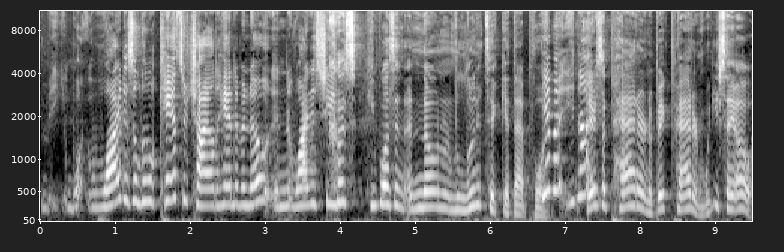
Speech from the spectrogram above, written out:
Why does a little cancer child hand him a note, and why does she? Because he wasn't a known lunatic at that point. Yeah, but not- There's a pattern, a big pattern. When you say, "Oh,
